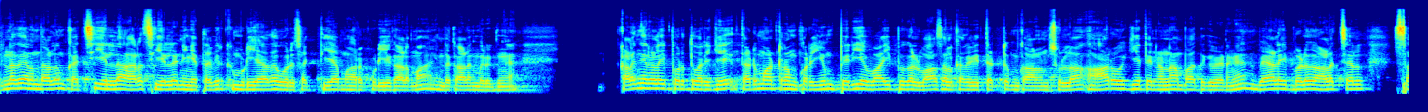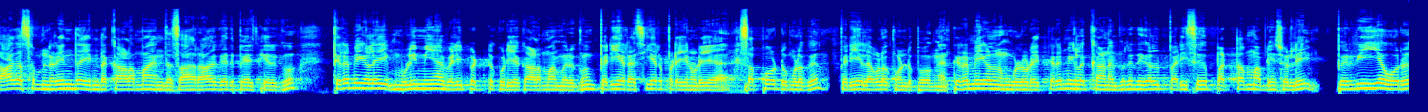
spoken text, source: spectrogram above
என்னதான் இருந்தாலும் கட்சியில் அரசியலில் நீங்கள் தவிர்க்க முடியாத ஒரு சக்தியாக மாறக்கூடிய காலமாக இந்த காலம் இருக்குங்க. கலைஞர்களை பொறுத்த வரைக்கும் தடுமாற்றம் குறையும் பெரிய வாய்ப்புகள் வாசல் கதவை தட்டும் காலம் சொல்லலாம் ஆரோக்கியத்தை என்னென்னா பார்த்துக்க வேணுங்க. வேலை பழு அலைச்சல் சாகசம் நிறைந்த இந்த காலமாக இந்த சா ராகுகதி பயிற்சி இருக்கும். திறமைகளை முழுமையாக வெளிப்படுத்தக்கூடிய காலமாகவும் இருக்கும். பெரிய ரசிகர் படையினுடைய சப்போர்ட் உங்களுக்கு பெரிய லெவலில் கொண்டு போங்க. திறமைகள் உங்களுடைய திறமைகளுக்கான விருதுகள் பரிசு பட்டம் அப்படின்னு சொல்லி பெரிய ஒரு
